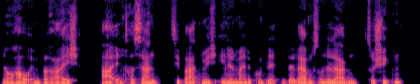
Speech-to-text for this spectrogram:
Know-how im Bereich A interessant. Sie baten mich, Ihnen meine kompletten Bewerbungsunterlagen zu schicken.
